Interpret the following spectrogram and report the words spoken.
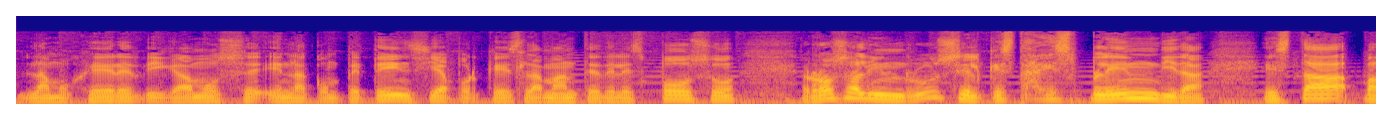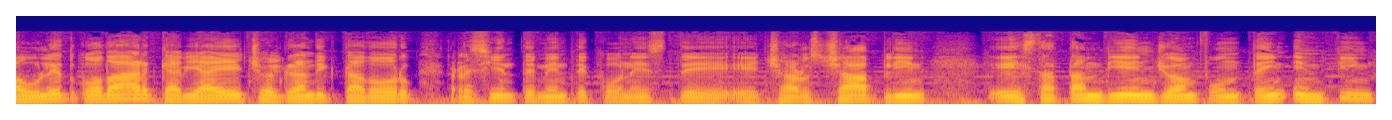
la mujer, digamos, en la competencia porque es la amante del esposo. Rosalind Russell, que está espléndida. Está Paulette Goddard, que había hecho El Gran Dictador recientemente con este eh, Charles Chaplin. Está también Joan Fontaine. En fin,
